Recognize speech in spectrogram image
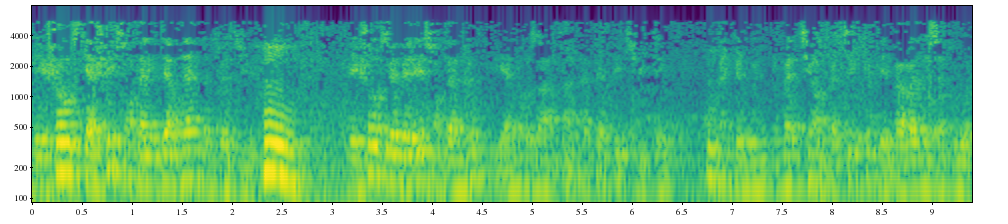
Les choses cachées sont à l'éternel notre Dieu. Mm. Les choses révélées sont à nous et à nos enfants à perpétuité, afin que nous, nous mettions en pratique toutes les paroles de cette loi.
